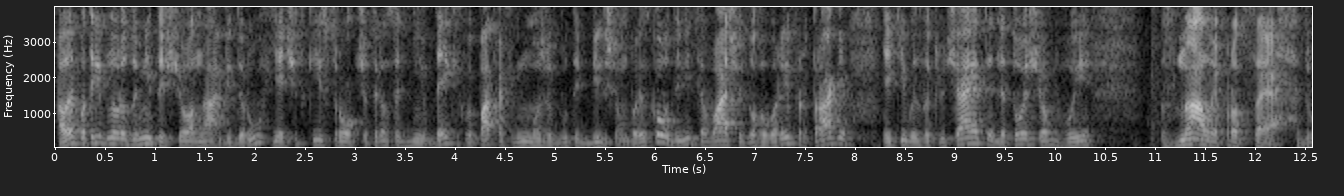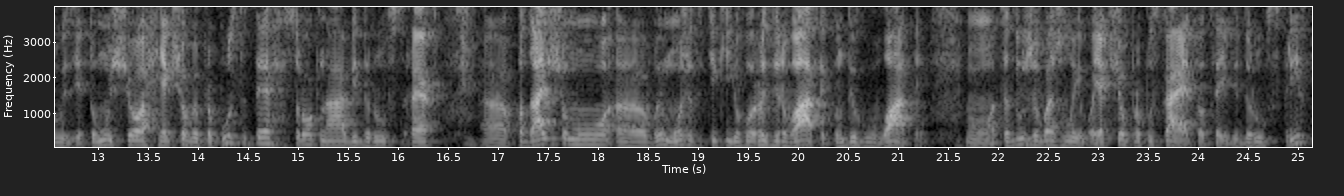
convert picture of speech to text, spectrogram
Але потрібно розуміти, що на Відерруф є чіткий срок 14 днів. В деяких випадках він може бути більшим. Обов'язково дивіться ваші договори, фертраги, які ви заключаєте, для того, щоб ви знали про це, друзі. Тому що якщо ви пропустите срок на відрувсрех, в подальшому е, ви можете тільки його розірвати, кондигувати. Це дуже важливо. Якщо пропускається цей відрувсфріст,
